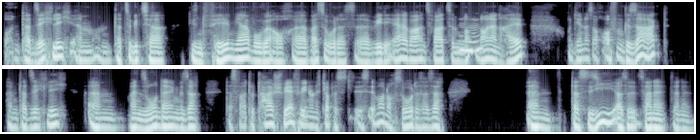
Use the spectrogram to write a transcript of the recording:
Und tatsächlich, ähm, und dazu gibt's ja diesen Film ja, wo wir auch, äh, weißt du, wo das äh, WDR war, und zwar zum mhm. neuneinhalb. Und die haben das auch offen gesagt. Ähm, tatsächlich, ähm, mein Sohn dann eben gesagt, das war total schwer für ihn. Und ich glaube, das ist immer noch so, dass er sagt, ähm, dass sie, also seine, seine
